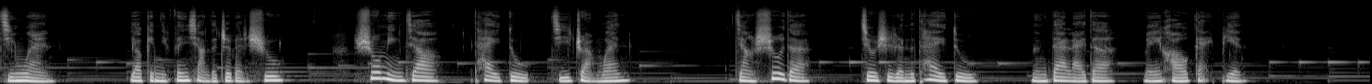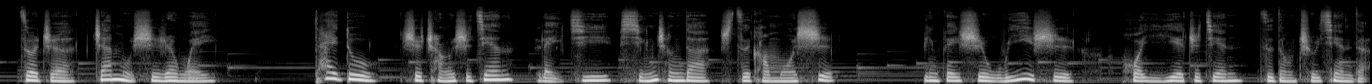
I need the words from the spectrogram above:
今晚要跟你分享的这本书，书名叫《态度急转弯》，讲述的就是人的态度能带来的美好改变。作者詹姆士认为，态度是长时间累积形成的思考模式，并非是无意识或一夜之间自动出现的。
